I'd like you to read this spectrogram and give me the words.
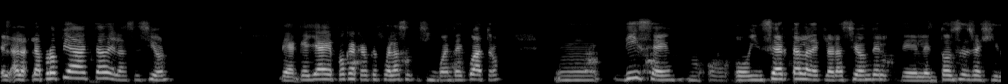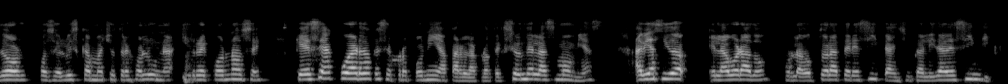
la propia acta de la sesión de aquella época, creo que fue la 54, Mm, dice o, inserta la declaración del, entonces regidor José Luis Camacho Trejoluna y reconoce que ese acuerdo que se proponía para la protección de las momias había sido elaborado por la doctora Teresita en su calidad de síndica.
